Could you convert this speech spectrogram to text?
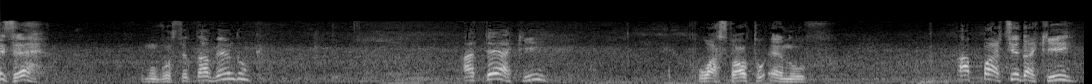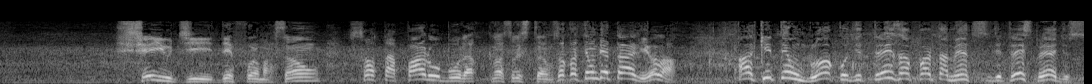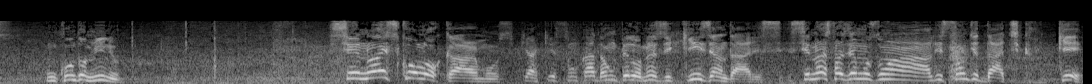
Pois é, como você está vendo, até aqui o asfalto é novo. A partir daqui, cheio de deformação, só taparam o buraco que nós solicitamos. Agora tem um detalhe, olha lá. Aqui tem um bloco de três apartamentos, de três prédios, um condomínio. Se nós colocarmos, que aqui são cada um pelo menos de 15 andares, se nós fazemos uma lição didática, que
